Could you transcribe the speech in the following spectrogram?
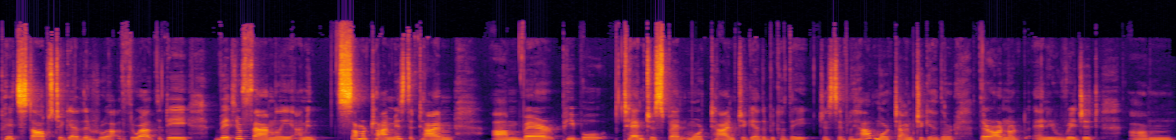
pit stops together throughout, throughout the day with your family. I mean, summertime is the time um, where people tend to spend more time together because they just simply have more time together. There are not any rigid um,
